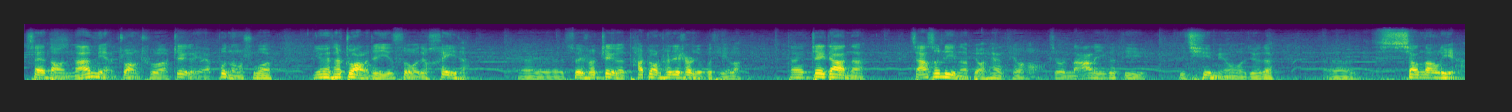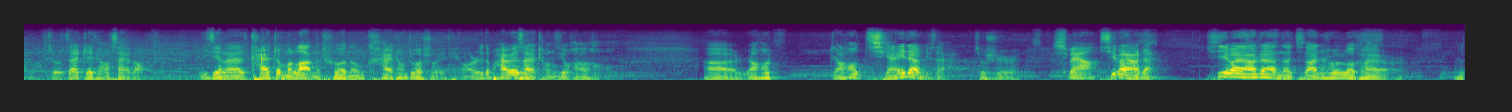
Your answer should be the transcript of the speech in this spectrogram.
赛道，难免撞车，这个也不能说，因为他撞了这一次我就黑他，呃，所以说这个他撞车这事儿就不提了。但这站呢，加斯利呢表现挺好，就是拿了一个第第七名，我觉得，呃，相当厉害了。就是在这条赛道，一进来开这么烂的车，能开成这水平，而且他排位赛成绩就很好，啊，然后，然后前一站比赛就是西班牙西班牙站。西班牙站呢，咱就说勒克莱尔，呃，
